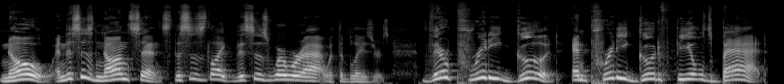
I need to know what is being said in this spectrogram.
No, and this is nonsense. This is like, this is where we're at with the Blazers. They're pretty good, and pretty good feels bad,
